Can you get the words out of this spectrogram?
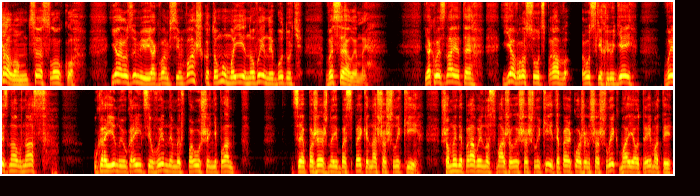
Шалом, це Славко. Я розумію, як вам всім важко, тому мої новини будуть веселими. Як ви знаєте, Євросуд з прав русських людей визнав нас, Україну і українців, винними в порушенні план це пожежної безпеки на шашлики. Що ми неправильно смажили шашлики, і тепер кожен шашлик має отримати.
